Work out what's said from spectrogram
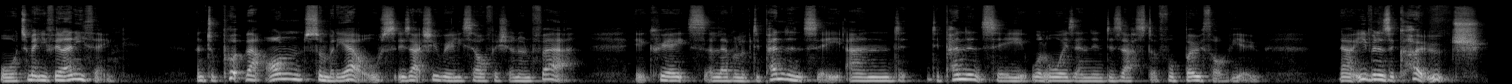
or to make you feel anything. And to put that on somebody else is actually really selfish and unfair it creates a level of dependency, and dependency will always end in disaster for both of you. Now, even as a coach,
